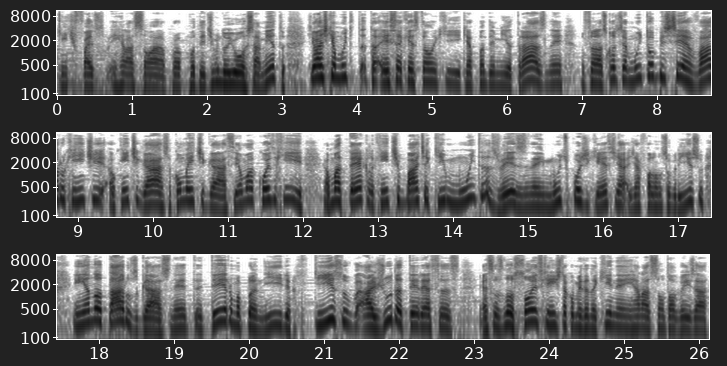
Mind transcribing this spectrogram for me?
que, a gente faz em relação a poder diminuir o orçamento, que eu acho que é muito essa é a questão que, que a pandemia traz, né? No final das contas é muito observar o que a gente o que a gente gasta, como a gente gasta. E é uma coisa que é uma tecla que a gente bate aqui muitas vezes, né, em muitos podcasts já, já falando sobre isso, em anotar os gastos, né, ter uma planilha, que isso ajuda a ter essas essas noções que a gente está comentando aqui, né, em relação talvez a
